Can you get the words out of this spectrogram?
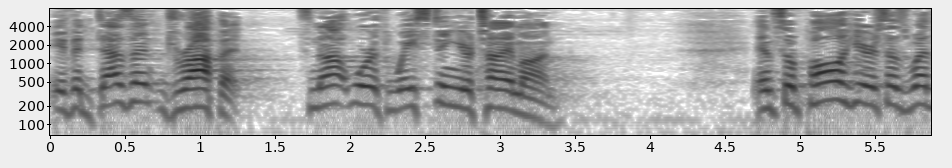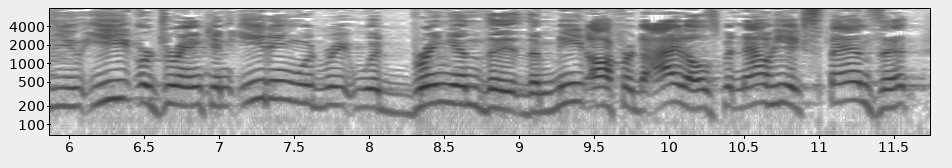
If it doesn't, drop it. It's not worth wasting your time on. And so Paul here says whether you eat or drink, and eating would, re, would bring in the, the meat offered to idols, but now he expands it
